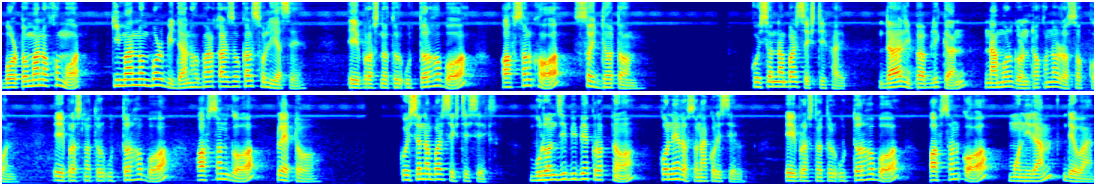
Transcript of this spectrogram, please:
বৰ্তমান অসমত কিমান নম্বৰ বিধানসভাৰ কাৰ্যকাল চলি আছে? এই প্ৰশ্নটোৰ উত্তৰ হ'ব অপশ্যন খ চৈধ্যতম। Question number sixty five the republican নামৰ গ্ৰন্থখনৰ ৰচক কোন? এই প্ৰশ্নটোৰ উত্তৰ হ'ব অপশ্যন গ Plato' question number sixty six Buranji Vivek Ratna কোনে ৰচনা কৰিছিল? এই প্ৰশ্নটোৰ উত্তৰ হ'ব অপশ্যন ক Maniram Dewan.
